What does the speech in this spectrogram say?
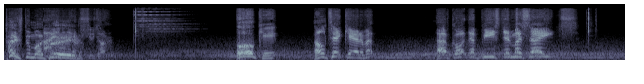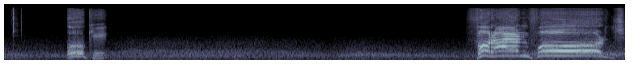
Taste of my blade. shooter. Okay, I'll take care of it. I've got the beast in my sights. Okay. For Ironforge!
